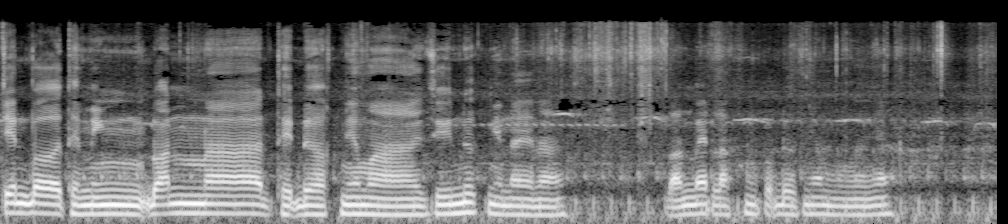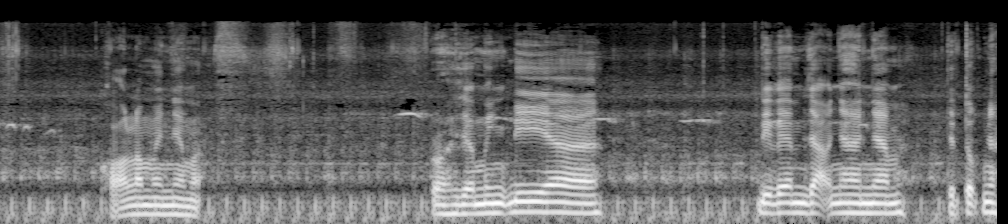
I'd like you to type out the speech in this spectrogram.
Trên bờ thì mình đoán uh, thì được nhưng mà dưới nước như này là đoán mét là không có được nha mọi người nha. Khó lắm anh em ạ. Rồi giờ mình đi uh, đi về dạo nha anh em tiếp tục nha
